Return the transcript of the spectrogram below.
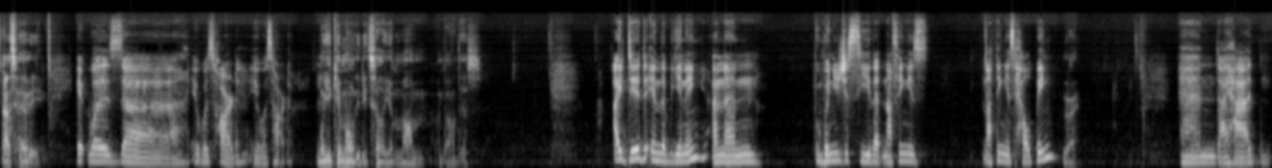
That's heavy. It was, uh, it was hard. It was hard. When you came home, did you tell your mom about this? I did in the beginning, and then when you just see that nothing is nothing is helping Right. and I had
